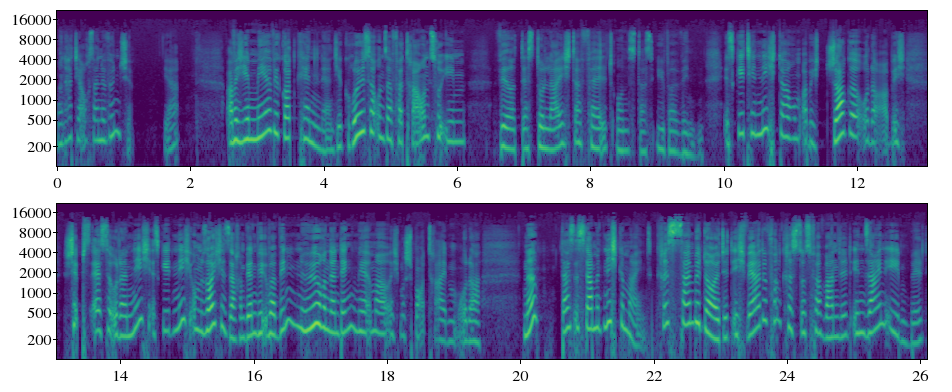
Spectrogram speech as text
Man hat ja auch seine Wünsche, ja. Aber je mehr wir Gott kennenlernen, je größer unser Vertrauen zu ihm wird, desto leichter fällt uns das Überwinden. Es geht hier nicht darum, ob ich jogge oder ob ich Chips esse oder nicht. Es geht nicht um solche Sachen. Wenn wir überwinden hören, dann denken wir immer, ich muss Sport treiben oder, ne? Das ist damit nicht gemeint. Christsein bedeutet, ich werde von Christus verwandelt in sein Ebenbild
